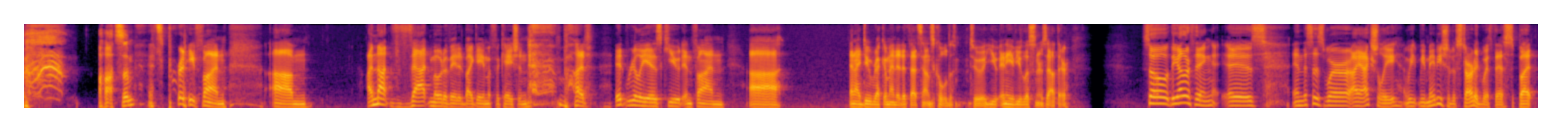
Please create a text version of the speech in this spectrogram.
awesome it's pretty fun um, i'm not that motivated by gamification but it really is cute and fun uh, and i do recommend it if that sounds cool to, to you any of you listeners out there so the other thing is and this is where I actually we, we maybe should have started with this, but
